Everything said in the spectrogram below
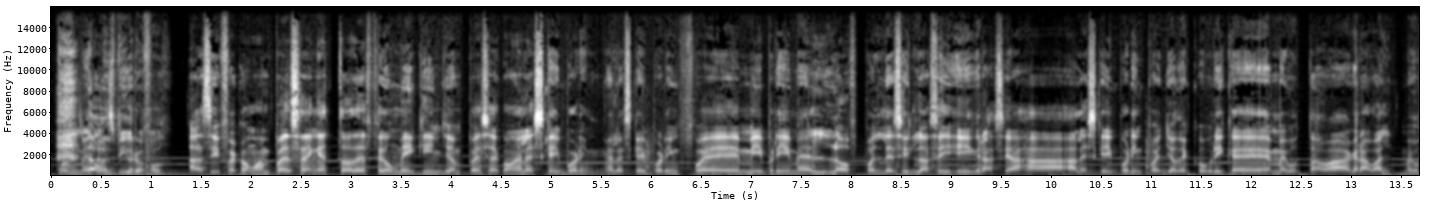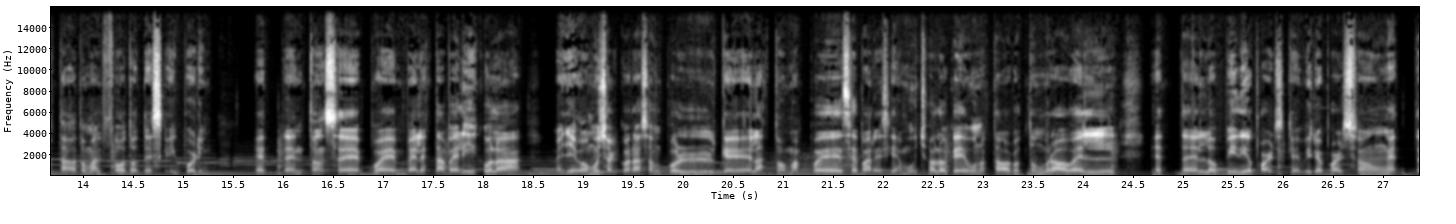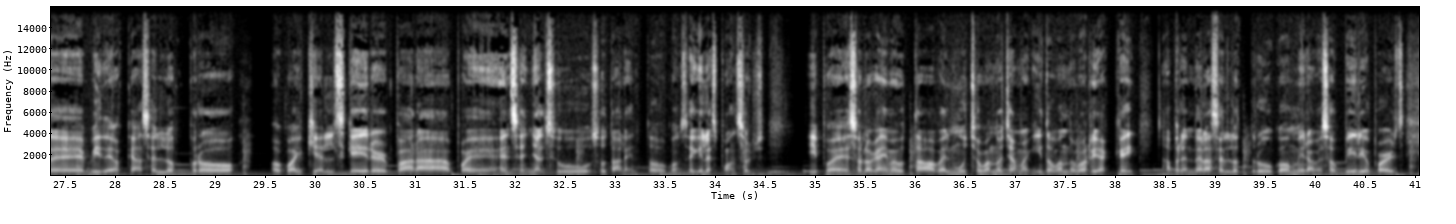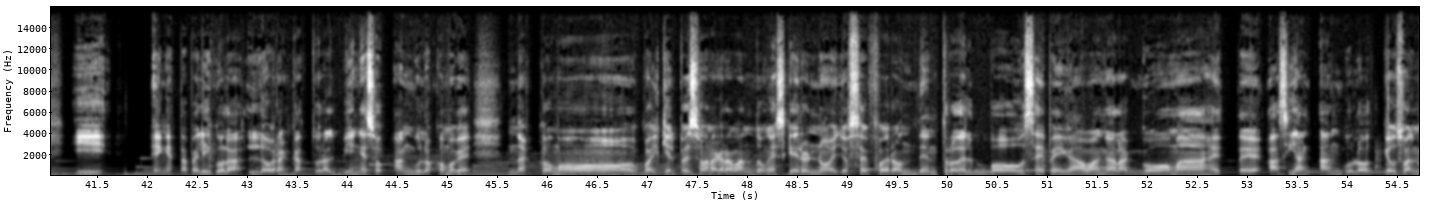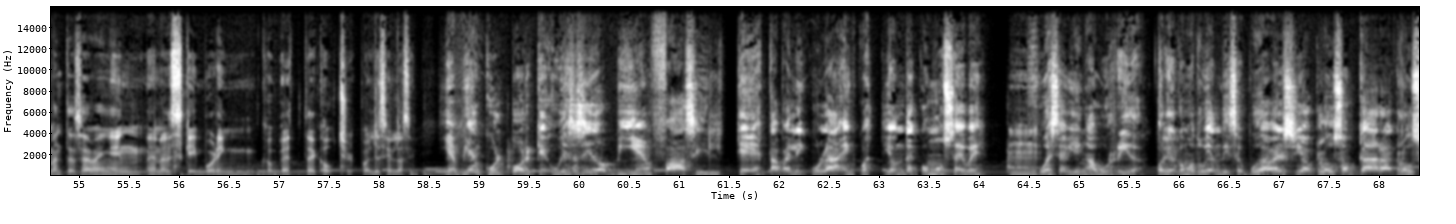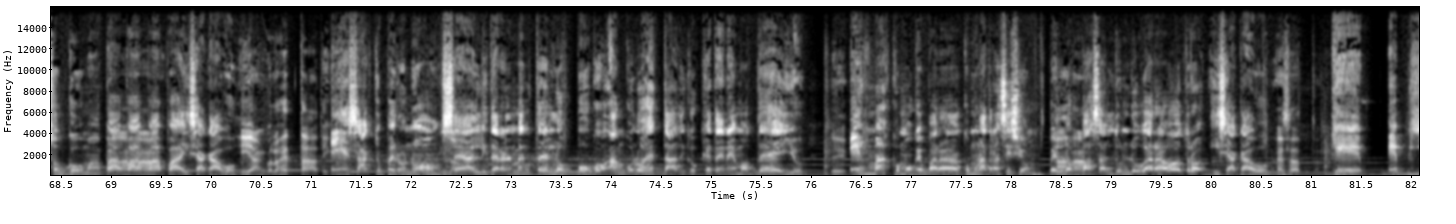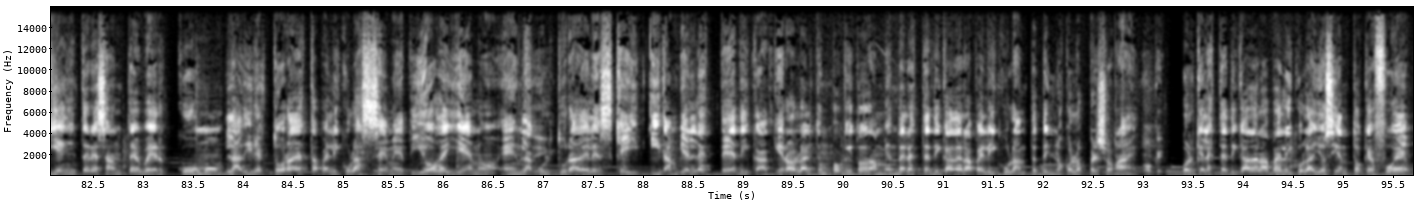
pues That was beautiful. Así fue como empecé en esto de filmmaking. Yo empecé con el skateboarding. El skateboarding fue mi primer love, por decirlo así. Y gracias al skateboarding, pues yo descubrí que me gustaba grabar, me gustaba tomar fotos de skateboarding. Este, entonces, pues ver esta película me llegó mucho al corazón porque las tomas pues se parecía mucho a lo que uno estaba acostumbrado a ver este, los video parts, que video parts son este, videos que hacen los pros o cualquier skater para pues enseñar su, su talento o conseguir sponsors. Y pues eso es lo que a mí me gustaba ver mucho cuando chamaquito, cuando corría skate, aprender a hacer los trucos, mirar esos video parts y en esta película logran capturar bien esos ángulos. Como que no es como cualquier persona grabando un skater, no, ellos se fueron dentro del bow, se pegaban a las gomas, este, hacían ángulos que usualmente se ven en, en el skateboarding este, culture, por decirlo así. Y es bien cool porque hubiese sido bien fácil que esta película, en cuestión de cómo se ve, fuese bien aburrida. Porque como tú bien dices, pudo haber sido close-up cara, close-up goma, pa, pa, pa, pa, y se acabó. Y ángulos estáticos. Exacto, pero no. O sea, literalmente los pocos ángulos estáticos que tenemos de ellos es más como que para, como una transición. Verlos pasar de un lugar a otro y se acabó. Exacto. Que es bien interesante ver cómo la directora de esta película se metió de lleno en la cultura del skate y también la estética. Quiero hablarte un poquito también de la estética de la película antes de irnos con los personajes. Porque la estética de la película yo siento que fue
